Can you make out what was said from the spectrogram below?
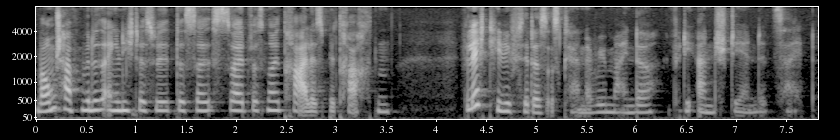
Warum schaffen wir das eigentlich, dass wir das als so etwas Neutrales betrachten? Vielleicht hilft dir das als kleiner Reminder für die anstehende Zeit.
